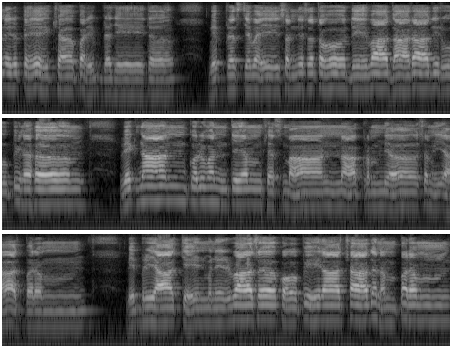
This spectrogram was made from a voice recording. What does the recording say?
निरपेक्ष परिव्रजेत। विप्रस्य वै सन्न्यसतो देवादारादिरूपिणः विघ्नान् कुर्वन्त्ययं शस्मान्नाक्रम्य समियात् परम्। बिभ्रियाच्चेन्मुनिर्वास कोऽपि परम्।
